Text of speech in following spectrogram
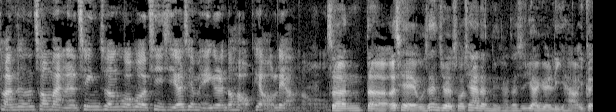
团真的充满了青春活泼的气息，而且每一个人都好漂亮哦。真的，而且我真的觉得说，现在的女团真是越来越厉害，一个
